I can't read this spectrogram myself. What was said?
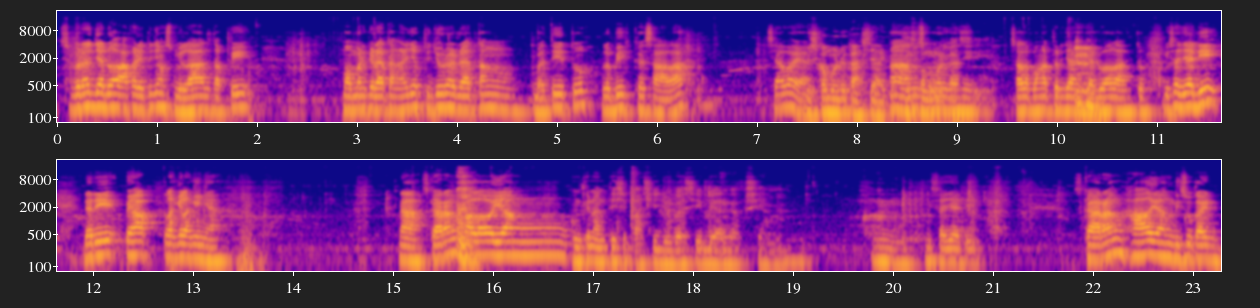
sebenarnya jadwal akad itu jam 9 tapi momen kedatangan jam 7 udah datang. Berarti itu lebih ke salah siapa ya? miskomunikasi aja Ah, miskomunikasi. Salah pengatur jad- jadwal lah itu. Bisa jadi dari pihak laki-lakinya. Nah, sekarang kalau yang mungkin antisipasi juga sih biar nggak kesiangan hmm, bisa jadi. Sekarang hal yang disukain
